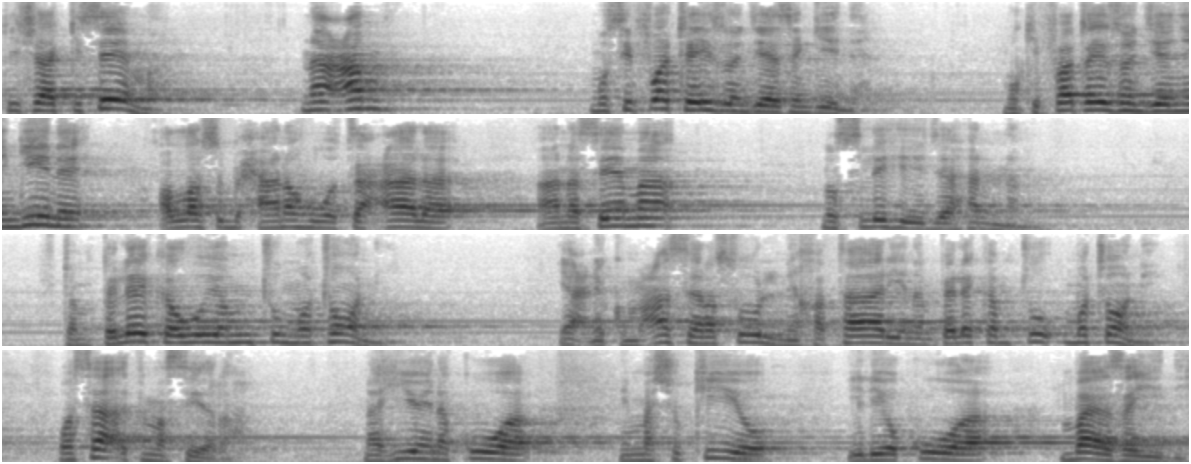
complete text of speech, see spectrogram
Kisha akisema naam msifuate hizo njia zingine. Mkifuata hizo njia nyingine Allah subhanahu wa ta'ala anasema nuslihi jahannam. Tutampeleka huyo mtu motoni yani kumasi rasul ni hatari inampeleka mtu motoni. Wasaat masira. Na hiyo inakuwa ni mashukio iliyokuwa mbaya zaidi.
